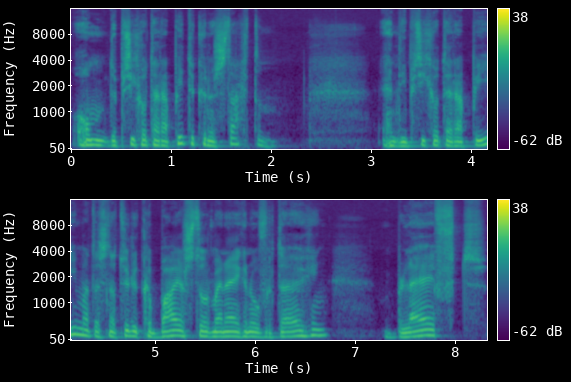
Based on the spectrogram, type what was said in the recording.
Om de psychotherapie te kunnen starten. En die psychotherapie, maar dat is natuurlijk gebiased door mijn eigen overtuiging, blijft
